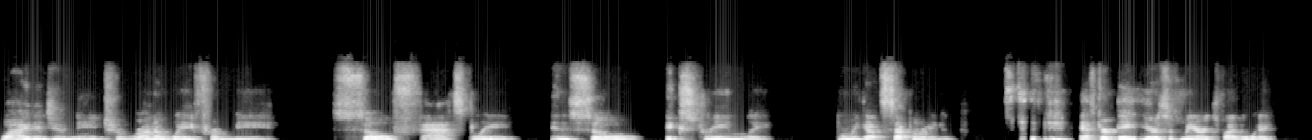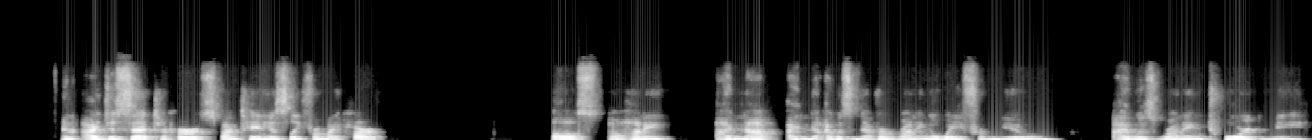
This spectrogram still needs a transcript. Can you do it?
why did you need to run away from me so fastly and so extremely when we got separated? After eight years of marriage, by the way. And I just said to her spontaneously from my heart, Oh, oh, honey, I'm not, I, I was never running away from you. I was running toward me.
